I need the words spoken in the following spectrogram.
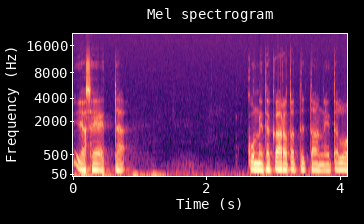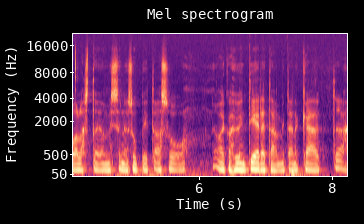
ja se, että kun niitä kartoitetaan niitä luolastoja, missä ne supit asuu, aika hyvin tiedetään, mitä ne käyttää,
